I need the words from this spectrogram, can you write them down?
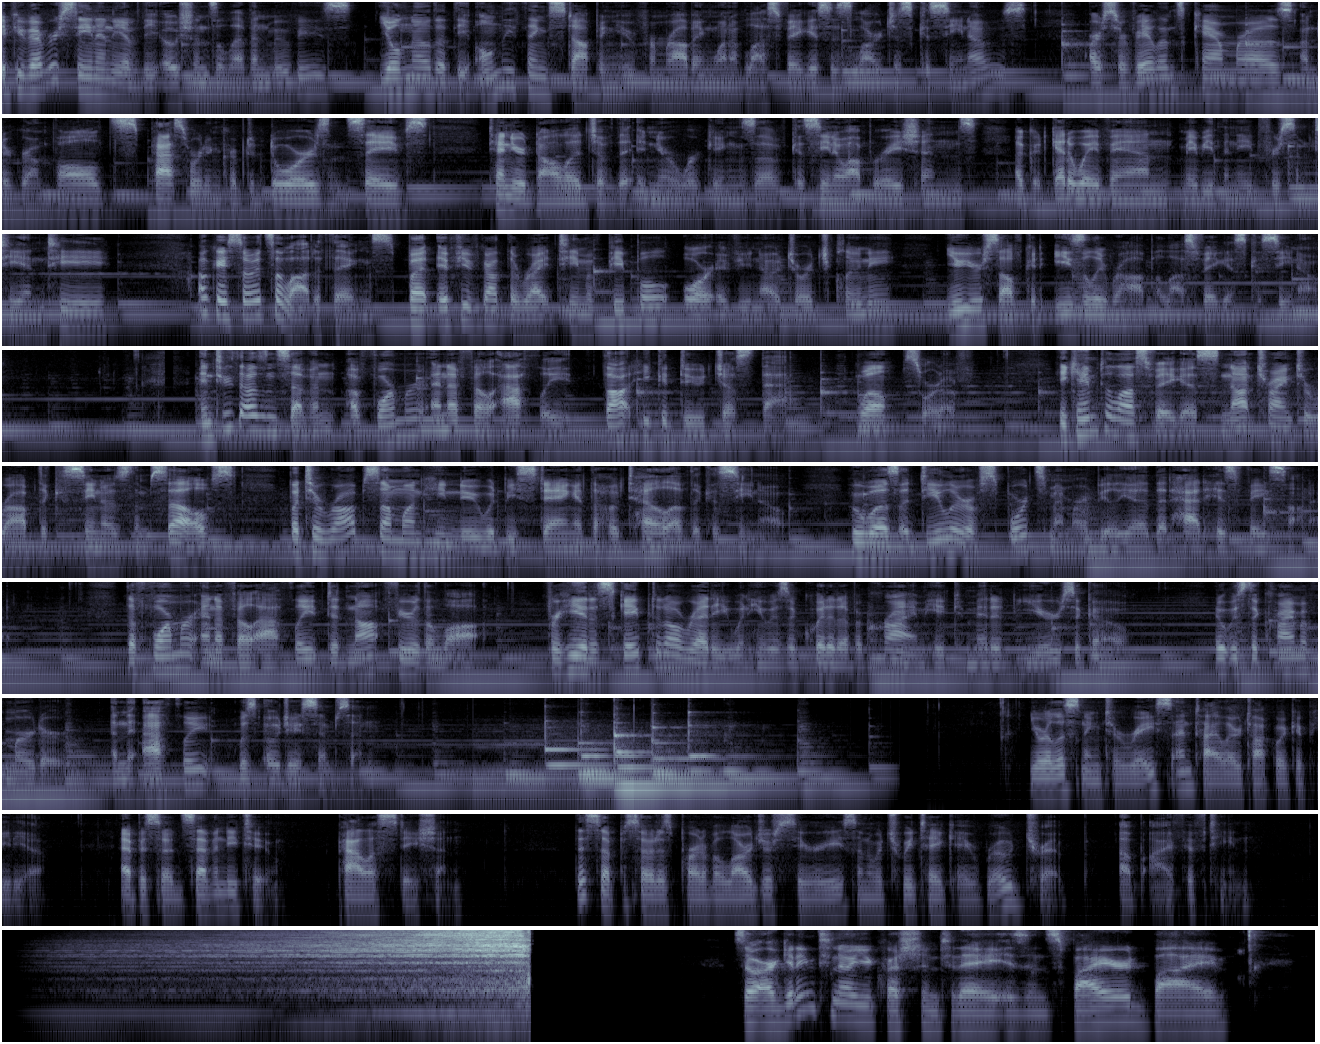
If you've ever seen any of the Ocean's Eleven movies, you'll know that the only thing stopping you from robbing one of Las Vegas's largest casinos are surveillance cameras, underground vaults, password encrypted doors and safes, tenured knowledge of the inner workings of casino operations, a good getaway van, maybe the need for some TNT. Okay, so it's a lot of things, but if you've got the right team of people, or if you know George Clooney, you yourself could easily rob a Las Vegas casino. In 2007, a former NFL athlete thought he could do just that. Well, sort of. He came to Las Vegas not trying to rob the casinos themselves, but to rob someone he knew would be staying at the hotel of the casino, who was a dealer of sports memorabilia that had his face on it. The former NFL athlete did not fear the law, for he had escaped it already when he was acquitted of a crime he had committed years ago. It was the crime of murder, and the athlete was O.J. Simpson. You are listening to Race and Tyler Talk Wikipedia, episode 72 Palace Station. This episode is part of a larger series in which we take a road trip up I 15. So, our getting to know you question today is inspired by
